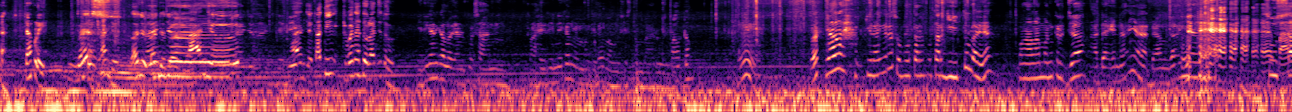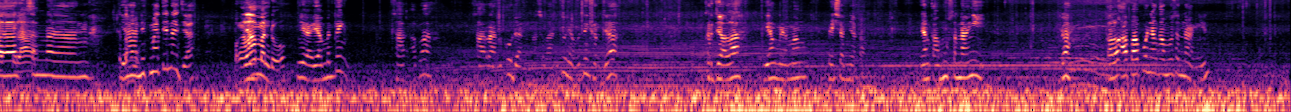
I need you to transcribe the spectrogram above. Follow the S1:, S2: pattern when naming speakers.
S1: Nah, udah play.
S2: Wes,
S1: Lanjut.
S2: lanjut, lanjut.
S1: Lanjut.
S3: lanjut, lanjut. Jadi,
S1: Lanjut. Tadi gimana tuh lanjut tuh?
S3: jadi kan kalau yang perusahaan terakhir ini kan memang kita bangun sistem baru. ya.
S1: Mau dong.
S2: Hmm.
S3: Ya lah, kira-kira seputar-putar gitu lah ya. Pengalaman kerja ada enaknya, ada enggaknya. Susah,
S2: Pastilah.
S3: senang. Ya
S2: Ketemu.
S3: nikmatin aja.
S2: Pengalaman dong.
S3: Ya, yang penting sa- apa saranku dan masukanku yang penting kerja kerjalah yang memang passionnya kamu, yang kamu senangi. Udah, kalau apa pun yang kamu senangin,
